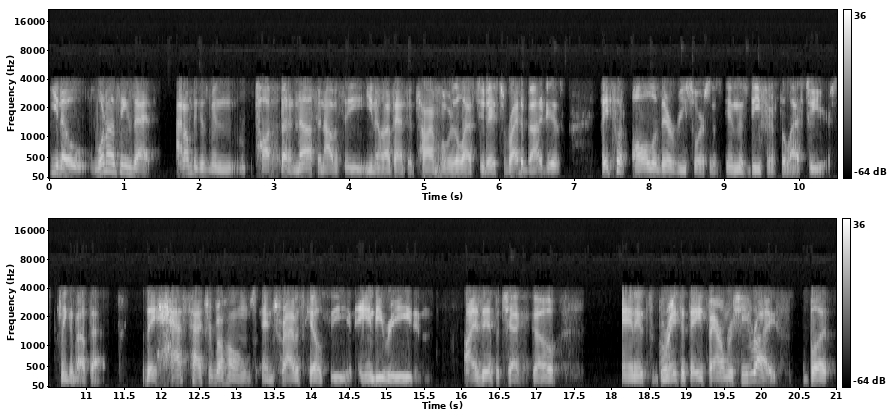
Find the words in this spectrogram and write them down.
you know, one of the things that I don't think has been talked about enough, and obviously, you know, I've had the time over the last two days to write about it, is they put all of their resources in this defense the last two years. Think about that. They have Patrick Mahomes and Travis Kelce and Andy Reid and Isaiah Pacheco, and it's great that they found Rashee Rice, but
